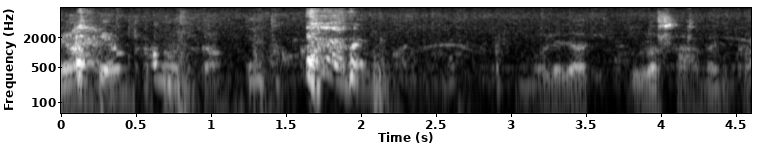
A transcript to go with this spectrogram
내가 할게 형 가까우니까 더 되는 거? 원래 내가 잘안 하니까.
